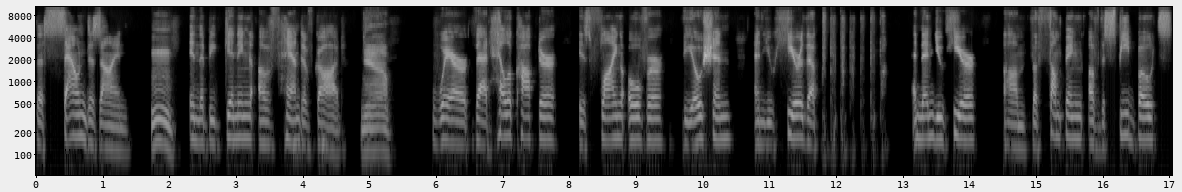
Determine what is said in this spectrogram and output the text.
the sound design mm. in the beginning of Hand of God. Yeah. Where that helicopter is flying over the ocean and you hear the and then you hear um, the thumping of the speedboats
